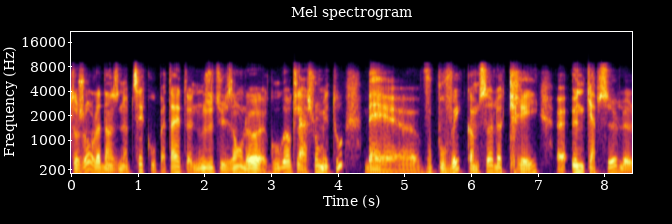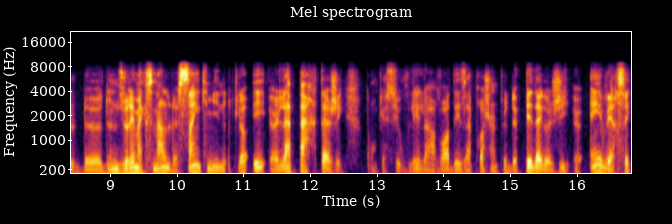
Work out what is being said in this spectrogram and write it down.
toujours là, dans une optique où peut-être nous utilisons là, Google Classroom et tout, ben, vous pouvez comme ça là, créer une capsule d'une durée maximale de 5 minutes là, et la partager. Donc, si vous voulez là, avoir des approches un peu de pédagogie inversée,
